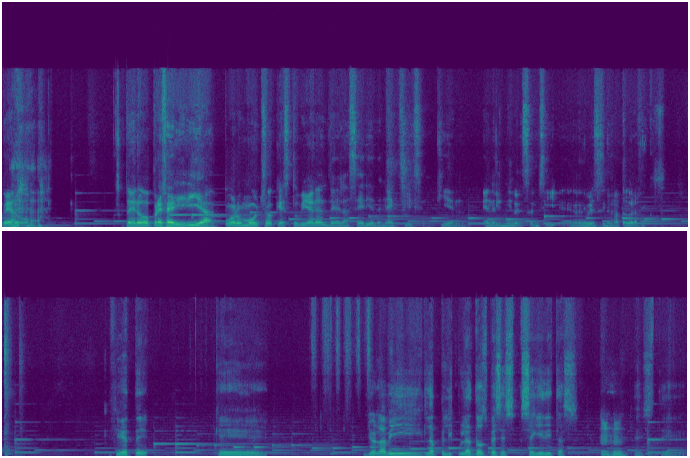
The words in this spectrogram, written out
pero, pero preferiría por mucho que estuviera el de la serie de Netflix aquí en, en el universo en sí, en el universo cinematográfico. Fíjate que yo la vi la película dos veces seguiditas. Este,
